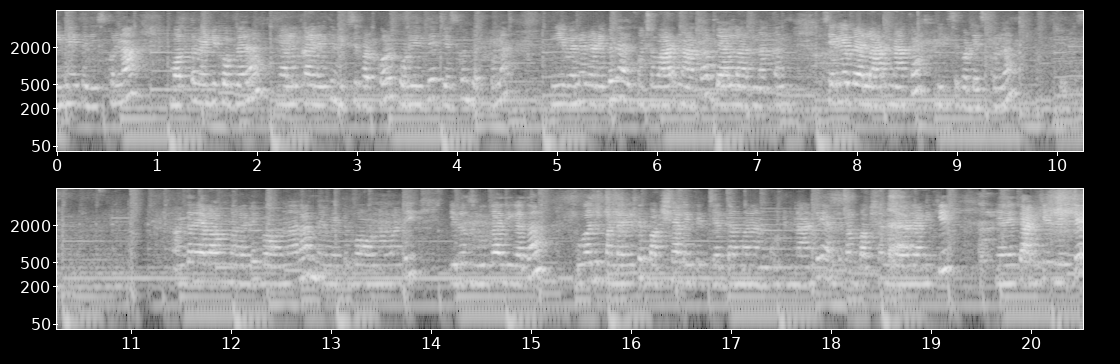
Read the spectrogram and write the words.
గిన్నె అయితే తీసుకున్నా. మొత్తం ఎండి కొబ్బరి యాలక్కాయలు అయితే మిక్సీ పట్టుకొని పొడి అయితే చేసుకొని పెట్టుకున్నా. ఇవన్నీ రెడీ అది కొంచెం ఆడినాక బేళ్ళు ఆడినాక శనగ బేళ్ళు ఆడినాక మిక్సీ పట్టేసుకుందాం. అందరు ఎలా ఉన్నారండి? బాగున్నారా? మేమైతే బాగున్నామండి. ఈరోజు ఉగాది కదా. ఉగాది పండుగ అయితే భక్ష్యాలు అయితే చేద్దామని అనుకుంటున్నా అండి. అందుకని భక్ష్యాలు చేయడానికి నేనైతే అరకేజీ అయితే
